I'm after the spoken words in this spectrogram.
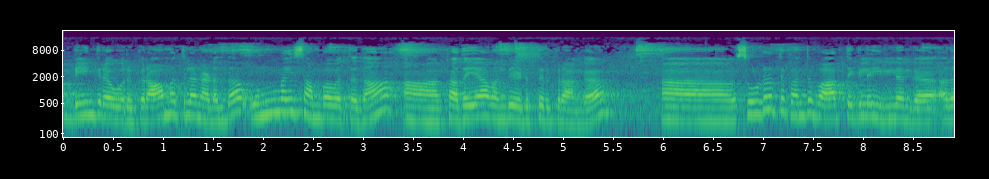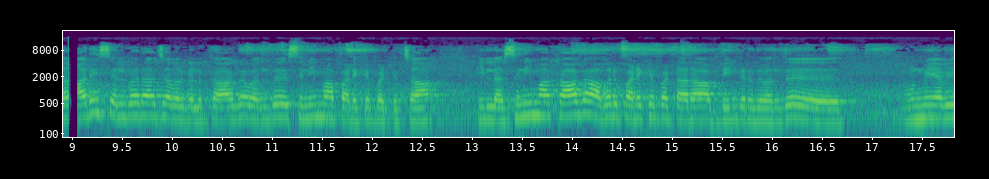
அப்படிங்கிற ஒரு கிராமத்தில் நடந்த உண்மை சம்பவத்தை தான் கதையாக வந்து எடுத்திருக்கிறாங்க. சொல்கிறதுக்கு வந்து வார்த்தைகளே இல்லைங்க. அதாவது ஆரி செல்வராஜ் அவர்களுக்காக வந்து சினிமா படைக்கப்பட்டுச்சா? இல்லை சினிமாக்காக அவர் படைக்கப்பட்டாரா அப்படிங்கிறது வந்து உண்மையாகவே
